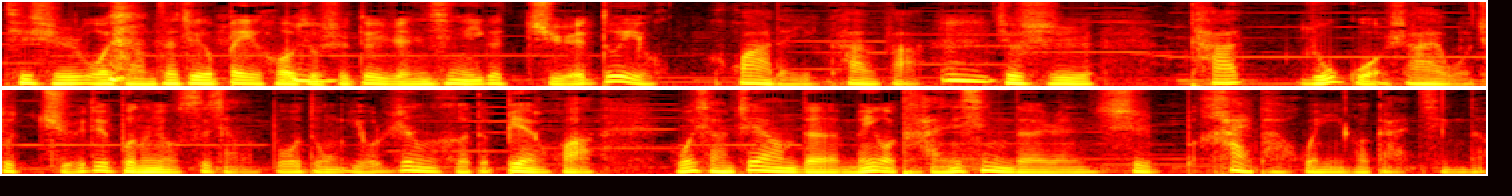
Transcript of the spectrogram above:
其实我想，在这个背后，就是对人性一个绝对化的一个看法。嗯，就是他如果是爱我，就绝对不能有思想的波动，有任何的变化。我想这样的没有弹性的人是害怕婚姻和感情的，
